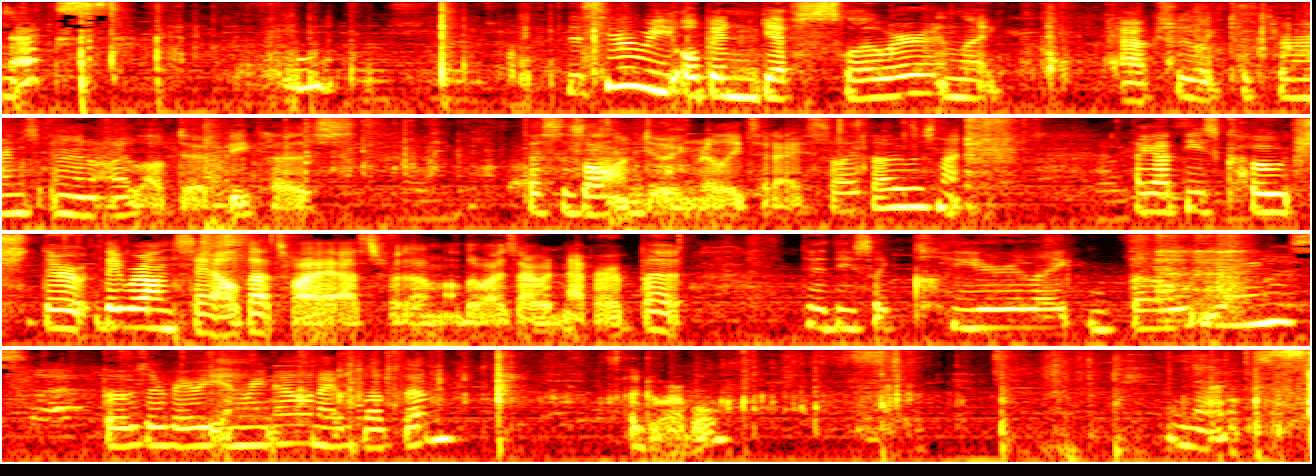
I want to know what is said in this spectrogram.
Next. This year we opened gifts slower and like actually like took turns and I loved it because this is all I'm doing really today. So I thought it was nice. I got these Coach. They're they were on sale. That's why I asked for them. Otherwise, I would never. But they're these like clear like bow earrings. Bows are very in right now, and I love them. Adorable. Next,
